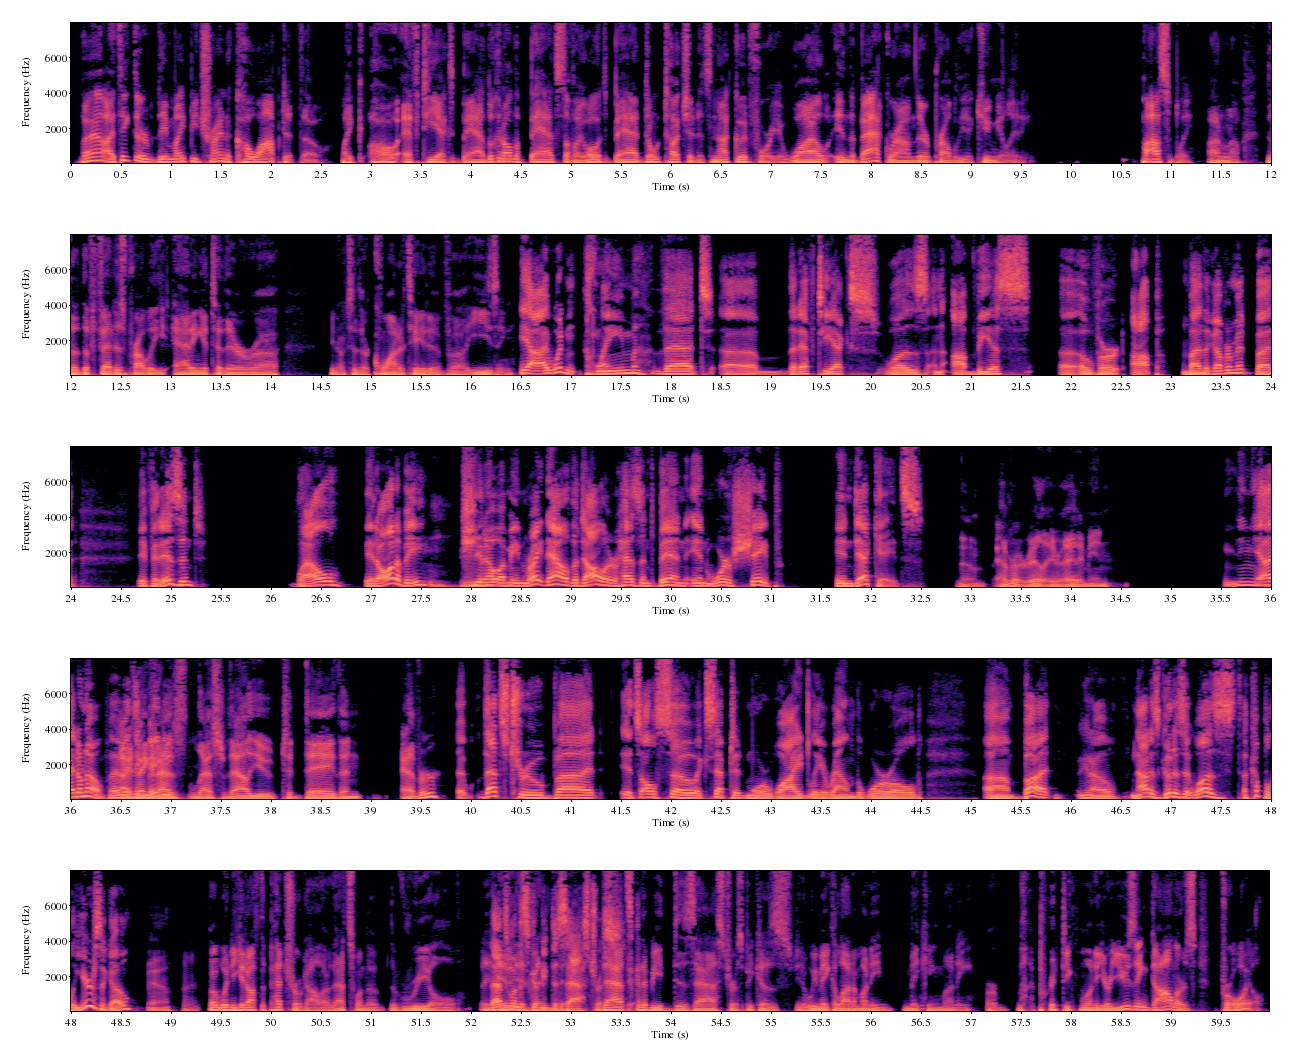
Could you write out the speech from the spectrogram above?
Well, I think they're they might be trying to co-opt it though. Like, oh, FTX bad. Look at all the bad stuff. Like, oh, it's bad. Don't touch it. It's not good for you. While in the background, they're probably accumulating. Possibly, I don't know. The the Fed is probably adding it to their, uh, you know, to their quantitative uh, easing. Yeah, I wouldn't claim that uh, that FTX was an obvious uh, overt op by the government, but if it isn't, well, it ought to be. You know, I mean, right now the dollar hasn't been in worse shape in decades. No, ever really, right? I mean, Yeah, I don't know. I, I, mean, I think, it maybe- has less value today than ever. Uh, That's true, but it's also accepted more widely around the world. Um, but you know, not as good as it was a couple of years ago. Yeah. But when you get off the petrodollar, that's when the, the real That's when it's gonna be disastrous. That's Yeah. going to be disastrous because you know we make a lot of money making money or printing money or using dollars for oil.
